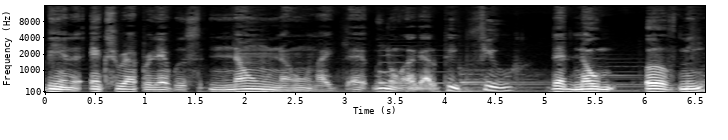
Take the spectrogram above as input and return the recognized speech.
being an ex rapper that was known known like that. You know, I got a few few that know of me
